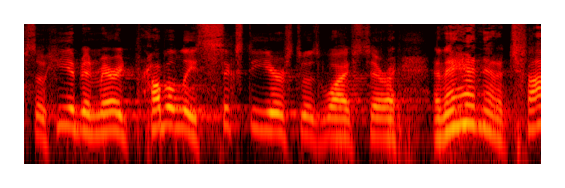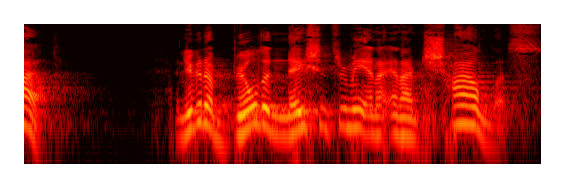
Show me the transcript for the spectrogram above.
So he had been married probably 60 years to his wife, Sarah, and they hadn't had a child. And you're going to build a nation through me, and, I, and I'm childless.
